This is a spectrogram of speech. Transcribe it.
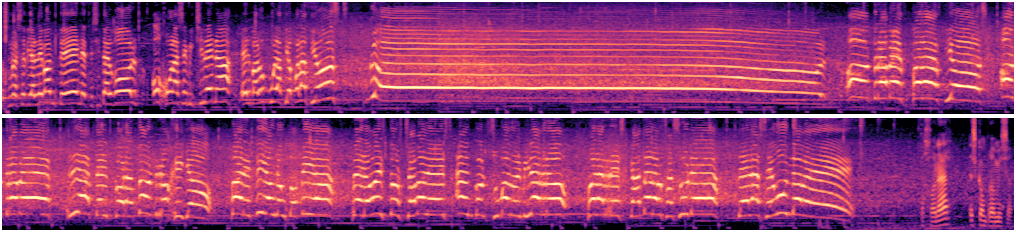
Osasuna sería el levante, necesita el gol. Ojo a la semichilena, el balón vuela hacia Palacios. ¡Gol! ¡Otra vez Palacios! ¡Otra vez! ¡Late el corazón rojillo! Parecía una utopía, pero estos chavales han consumado el milagro para rescatar a Osasuna de la segunda vez. Tajonar es compromiso.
